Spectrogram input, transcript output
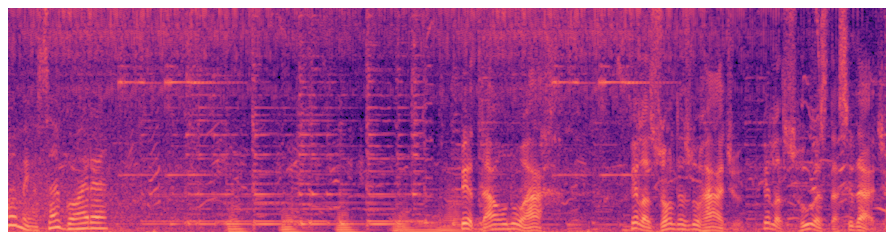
Começa agora. Pedal no ar. Pelas ondas do rádio, pelas ruas da cidade.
